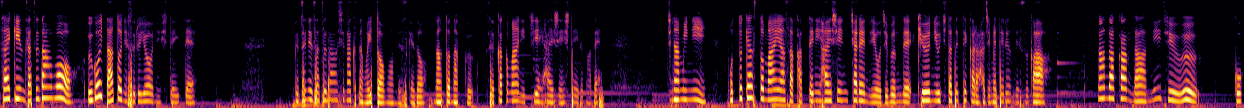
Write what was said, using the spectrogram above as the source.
最近雑談を動いた後にするようにしていて、別に雑談しなくてもいいと思うんですけど、なんとなく、せっかく毎日配信しているので。ちなみに、ポッドキャスト毎朝勝手に配信チャレンジを自分で急に打ち立ててから始めてるんですが、なんだかんだ5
